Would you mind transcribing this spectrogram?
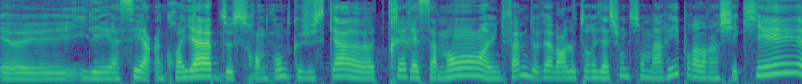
Euh, il est assez incroyable de se rendre compte que jusqu'à très récemment, une femme devait avoir l'autorisation de son mari pour avoir un chéquier,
